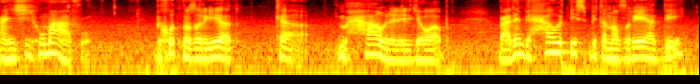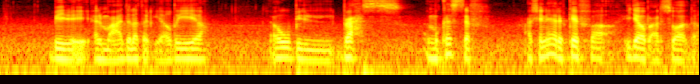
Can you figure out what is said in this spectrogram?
عن شيء هو ما عارفه. بيخط نظريات كمحاولة للجواب. بعدين بيحاول يثبت النظريات دي بالمعادلات الرياضية أو بالبحث المكثف عشان يعرف كيف يجاوب على السؤال ده.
